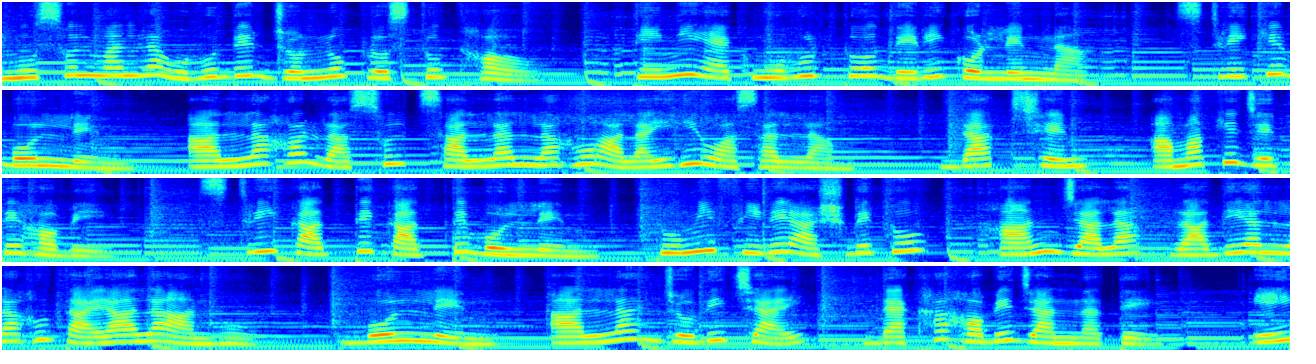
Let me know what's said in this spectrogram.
মুসলমানরা উহুদের জন্য প্রস্তুত হও। তিনি এক মুহূর্ত দেরি করলেন না। স্ত্রীকে বললেন আল্লাহর রাসূল সাল্লাল্লাহু আলাইহি ওয়াসাল্লাম ডাকছেন, আমাকে যেতে হবে। স্ত্রী কাঁদতে কাঁদতে বললেন, তুমি ফিরে আসবে তো? হান জালা রাদিয়াল্লাহু তায়ালা আনহু বললেন, আল্লাহ যদি চায়, দেখা হবে জান্নাতে। এই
